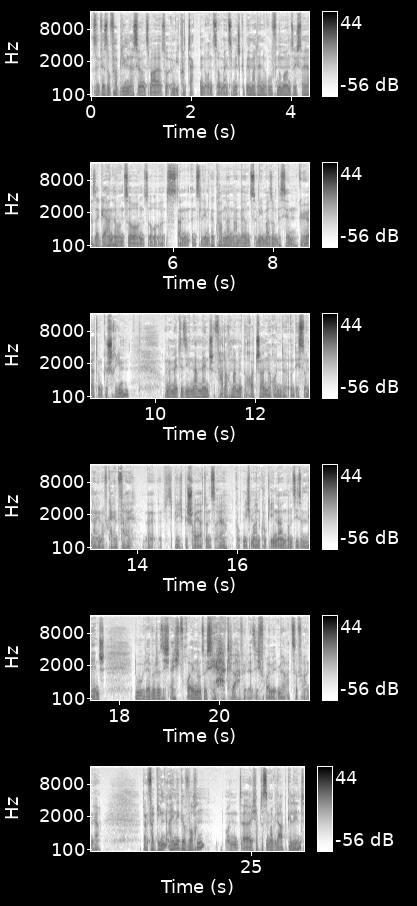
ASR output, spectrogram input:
sind wir so verblieben, dass wir uns mal so irgendwie kontakten und so. Meinst du, Mensch, gib mir mal deine Rufnummer und so. Ich so, ja, sehr gerne und so und so. Ist dann ins Leben gekommen. Dann haben wir uns irgendwie mal so ein bisschen gehört und geschrieben. Und dann meinte sie, na Mensch, fahr doch mal mit Roger eine Runde. Und ich so, nein, auf keinen Fall. Äh, ich bin ich bescheuert und so, ja. Guck mich mal an, guck ihn an. Und sie so, Mensch, du, der würde sich echt freuen und so. Ich so, ja klar, würde er sich freuen, mit mir Rad zu fahren, ja. Dann vergingen einige Wochen und äh, ich habe das immer wieder abgelehnt.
